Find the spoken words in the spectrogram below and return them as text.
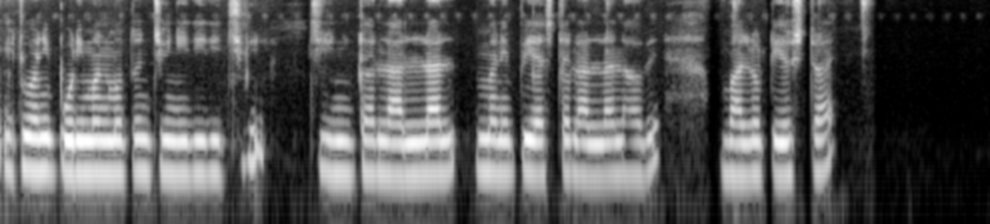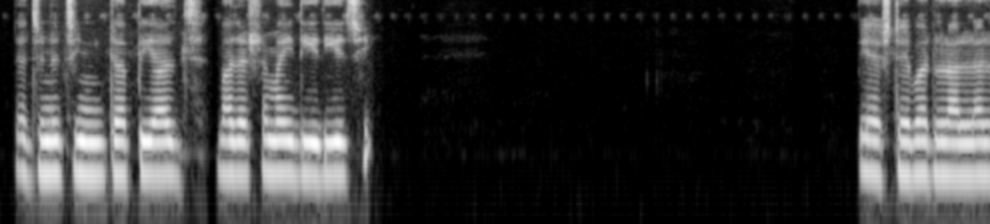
একটুখানি পরিমাণ মতন চিনি দিয়ে দিচ্ছি। চিনিটা লাল লাল মানে পেঁয়াজটা লাল লাল হবে, ভালো টেস্ট হয়। তার জন্য চিনিটা পেঁয়াজ ভাজার সময় দিয়ে দিয়েছি। পেঁয়াজটা এবার লাল লাল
